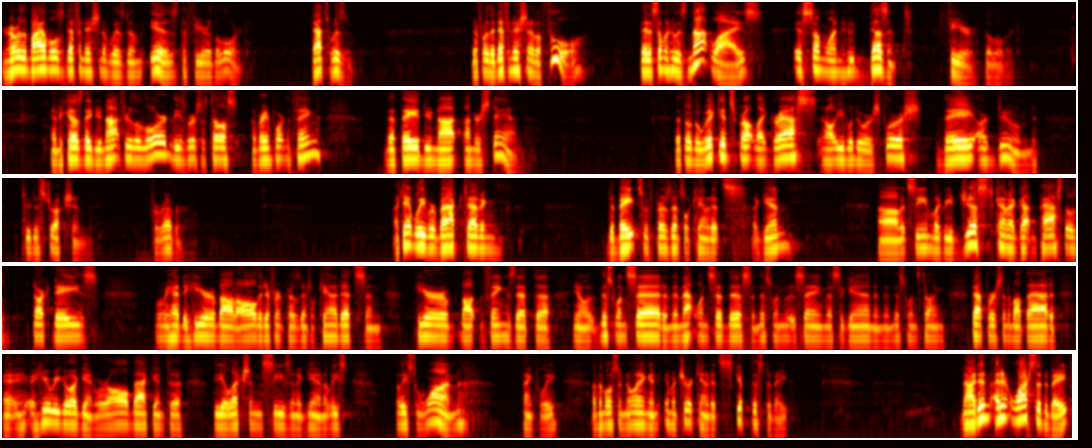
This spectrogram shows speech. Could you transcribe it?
Remember, the Bible's definition of wisdom is the fear of the Lord. That's wisdom. Therefore, the definition of a fool, that is someone who is not wise, is someone who doesn't fear the Lord. And because they do not fear the Lord, these verses tell us a very important thing that they do not understand. That though the wicked sprout like grass and all evildoers flourish, they are doomed to destruction forever. I can't believe we're back to having debates with presidential candidates again. Um, it seemed like we had just kind of gotten past those dark days when we had to hear about all the different presidential candidates and hear about the things that uh, you know this one said and then that one said this and this one is saying this again and then this one's telling that person about that. And, and here we go again. We're all back into the election season again. At least at least one thankfully of the most annoying and immature candidates skipped this debate. Now i didn't i didn't watch the debate.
